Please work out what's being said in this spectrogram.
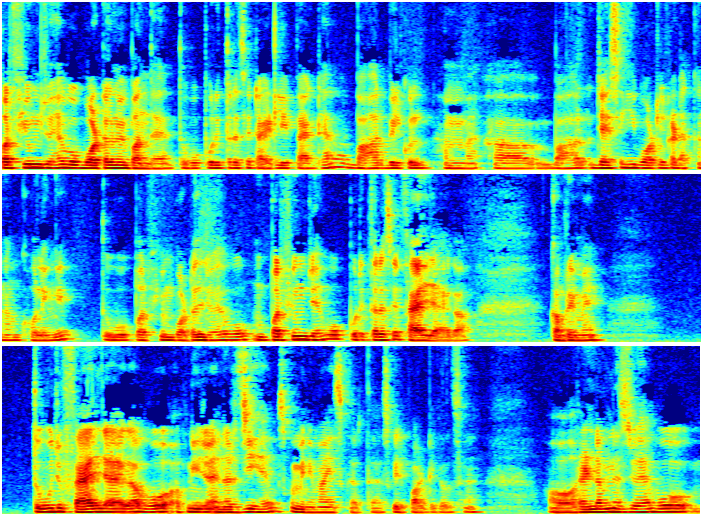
परफ्यूम जो है वो बॉटल में बंद है तो वो पूरी तरह से टाइटली पैक्ड है और बाहर बिल्कुल हम बाहर जैसे ही बॉटल का ढक्कन हम खोलेंगे तो वो परफ्यूम बॉटल जो है वो परफ्यूम जो है वो पूरी तरह से फैल जाएगा कमरे में। तो वो जो फैल जाएगा, वो अपनी जो एनर्जी है, उसको मिनिमाइज करता है, उसके जो पार्टिकल्स हैं। और रेंडमनेस जो है वो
